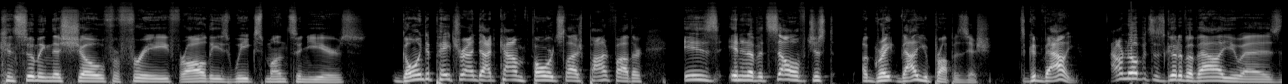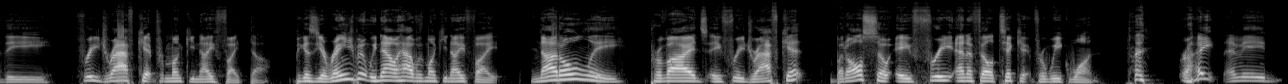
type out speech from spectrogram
consuming this show for free for all these weeks, months, and years, going to patreon.com forward slash podfather is in and of itself just a great value proposition. It's a good value. I don't know if it's as good of a value as the free draft kit from Monkey Knife Fight, though, because the arrangement we now have with Monkey Knife Fight not only provides a free draft kit, but also a free NFL ticket for week one. right? I mean,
